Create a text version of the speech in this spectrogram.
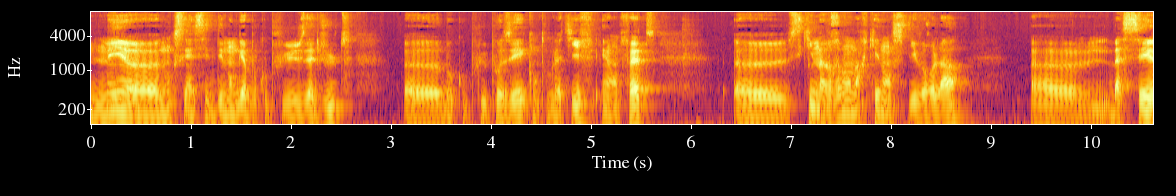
Mais donc c'est des mangas beaucoup plus adultes, beaucoup plus posés, contemplatifs. Et en fait, ce qui m'a vraiment marqué dans ce livre-là, bah c'est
